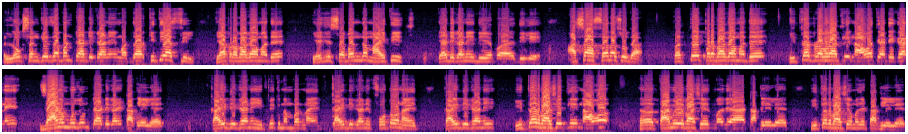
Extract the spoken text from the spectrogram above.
लोकसंख्येचा पण त्या ठिकाणी मतदार किती असतील या प्रभागामध्ये याची संबंध माहिती त्या ठिकाणी दि दिली आहे. असं असताना सुद्धा प्रत्येक प्रभागामध्ये इतर प्रभागातली नावं त्या ठिकाणी जाणून बुजून त्या ठिकाणी टाकलेली आहेत. काही ठिकाणी इपिक नंबर नाहीत काही ठिकाणी फोटो नाहीत काही ठिकाणी इतर भाषेतली नावं तामिळ भाषेमध्ये टाकलेले आहेत इतर भाषेमध्ये टाकलेले आहेत.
